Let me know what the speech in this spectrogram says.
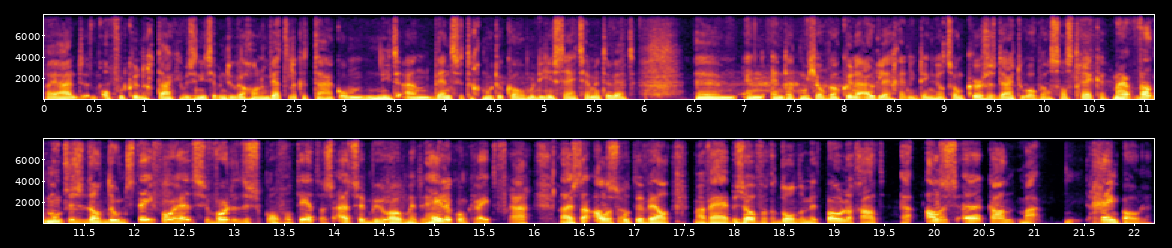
Nou ja, de opvoedkundige taak hebben ze niet. Ze hebben natuurlijk wel gewoon een wettelijke taak... om niet aan wensen tegemoet te komen die in strijd zijn met de wet. Ehm, en, en dat moet je ook wel kunnen uitleggen. En ik denk dat zo'n cursus daartoe ook wel zal strekken. Maar wat moeten ze dan doen? Stel je voor, ze worden dus geconfronteerd als uitzendbureau... met een hele concrete vraag. Luister, alles goed en wel, maar wij hebben zoveel gedonder met Polen gehad. Eh, alles eh, kan, maar geen Polen.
